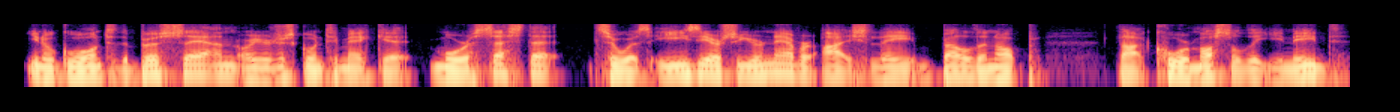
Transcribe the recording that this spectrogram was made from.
you know, go onto the boost setting or you're just going to make it more assisted so it's easier. So you're never actually building up that core muscle that you need.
